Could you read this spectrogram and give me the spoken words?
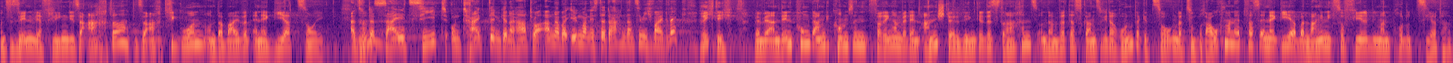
Und Sie sehen, wir fliegen diese Achter, diese acht Figuren und dabei wird Energie erzeugt. Also das Seil zieht und treibt den Generator an, aber irgendwann ist der Drachen dann ziemlich weit weg. Richtig. Wenn wir an den Punkt angekommen sind, verringern wir den Anstellwinkel des Drachens und dann wird das Ganze wieder runtergezogen. Dazu braucht man etwas Energie, aber lange nicht so viel, wie man produziert hat.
